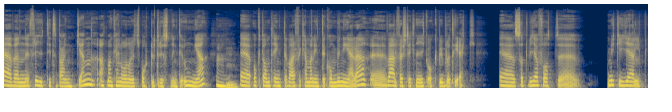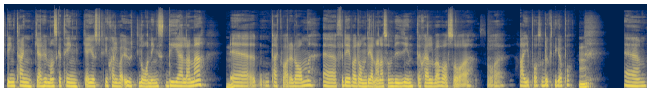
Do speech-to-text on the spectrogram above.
Även fritidsbanken, att man kan låna ut sportutrustning till unga. Mm. Eh, och de tänkte varför kan man inte kombinera eh, välfärdsteknik och bibliotek? Eh, så att vi har fått mycket hjälp kring tankar hur man ska tänka just kring själva utlåningsdelarna. Eh, tack vare dem. För det var de delarna som vi inte själva var så, så haj på, så duktiga på. Mm.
